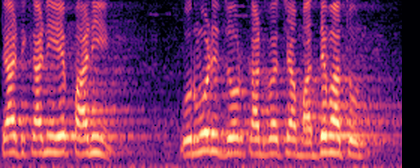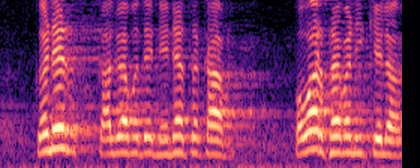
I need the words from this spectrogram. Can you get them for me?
त्या ठिकाणी हे पाणी उरमोडी जोड कालव्याच्या माध्यमातून कणेर कालव्यामध्ये नेण्याचं काम पवार साहेबांनी केलं.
